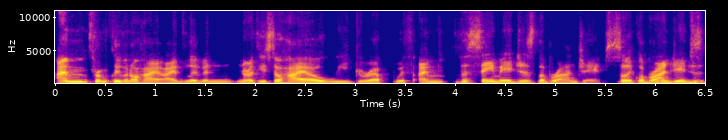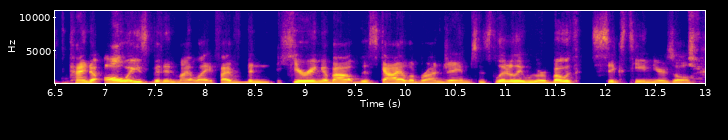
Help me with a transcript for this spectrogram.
I'm from Cleveland, Ohio. I live in Northeast Ohio. We grew up with I'm the same age as LeBron James. So like LeBron James has mm-hmm. kind of always been in my life. I've been hearing about this guy, LeBron James, since literally we were both 16 years old.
